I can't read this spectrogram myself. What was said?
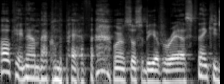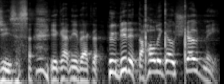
okay, now I'm back on the path where I'm supposed to be of rest. Thank you, Jesus. You got me back there. Who did it? The Holy Ghost showed me.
